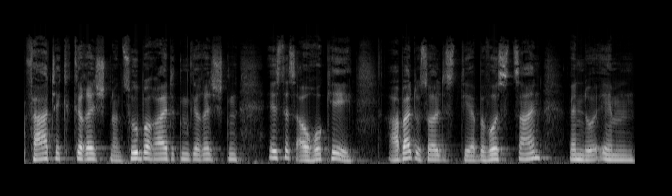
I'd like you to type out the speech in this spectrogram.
Fertiggerichten und zubereiteten Gerichten, ist es auch okay. Aber du solltest dir bewusst sein, wenn du im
